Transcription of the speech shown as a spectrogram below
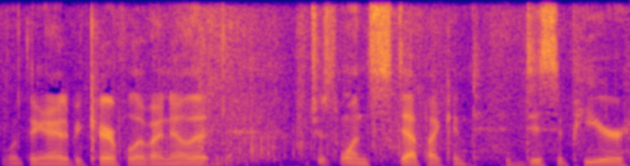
One thing I gotta be careful of. I know that just one step I can disappear.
